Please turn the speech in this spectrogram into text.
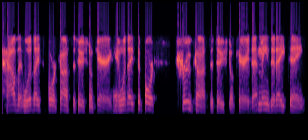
how that will they support constitutional carry, and will they support true constitutional carry? That means at eighteen.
